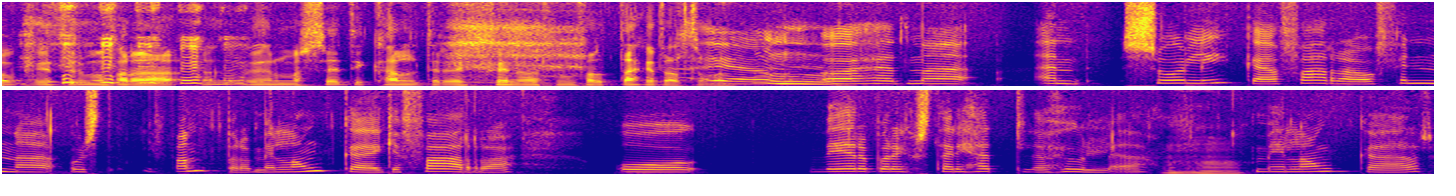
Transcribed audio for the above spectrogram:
og við þurfum að fara við þurfum að setja í kalendir hvernig við ætlum að fara að dekka þetta allt saman Já, Mhm. og hérna en svo líka að fara og finna veist, ég fann bara, mér langaði ekki að fara og vera bara einhvers þar í hellu að huglega Mhm. mér langar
